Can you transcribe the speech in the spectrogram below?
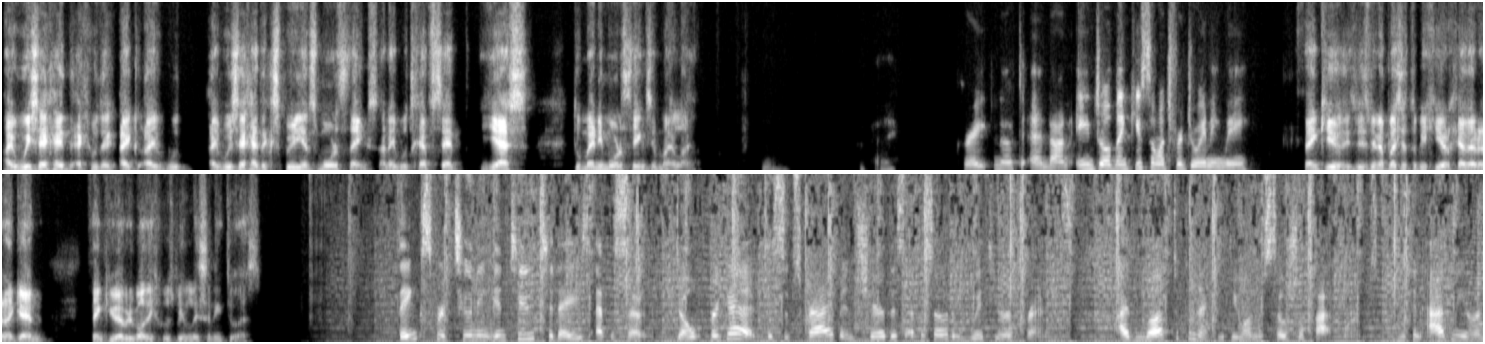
I wish I had I would I, I would I wish I had experienced more things and I would have said yes to many more things in my life. Hmm. Okay. Great note to end on. Angel, thank you so much for joining me. Thank you. It's been a pleasure to be here, Heather. And again, thank you everybody who's been listening to us. Thanks for tuning into today's episode. Don't forget to subscribe and share this episode with your friends. I'd love to connect with you on the social platforms. You can add me on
